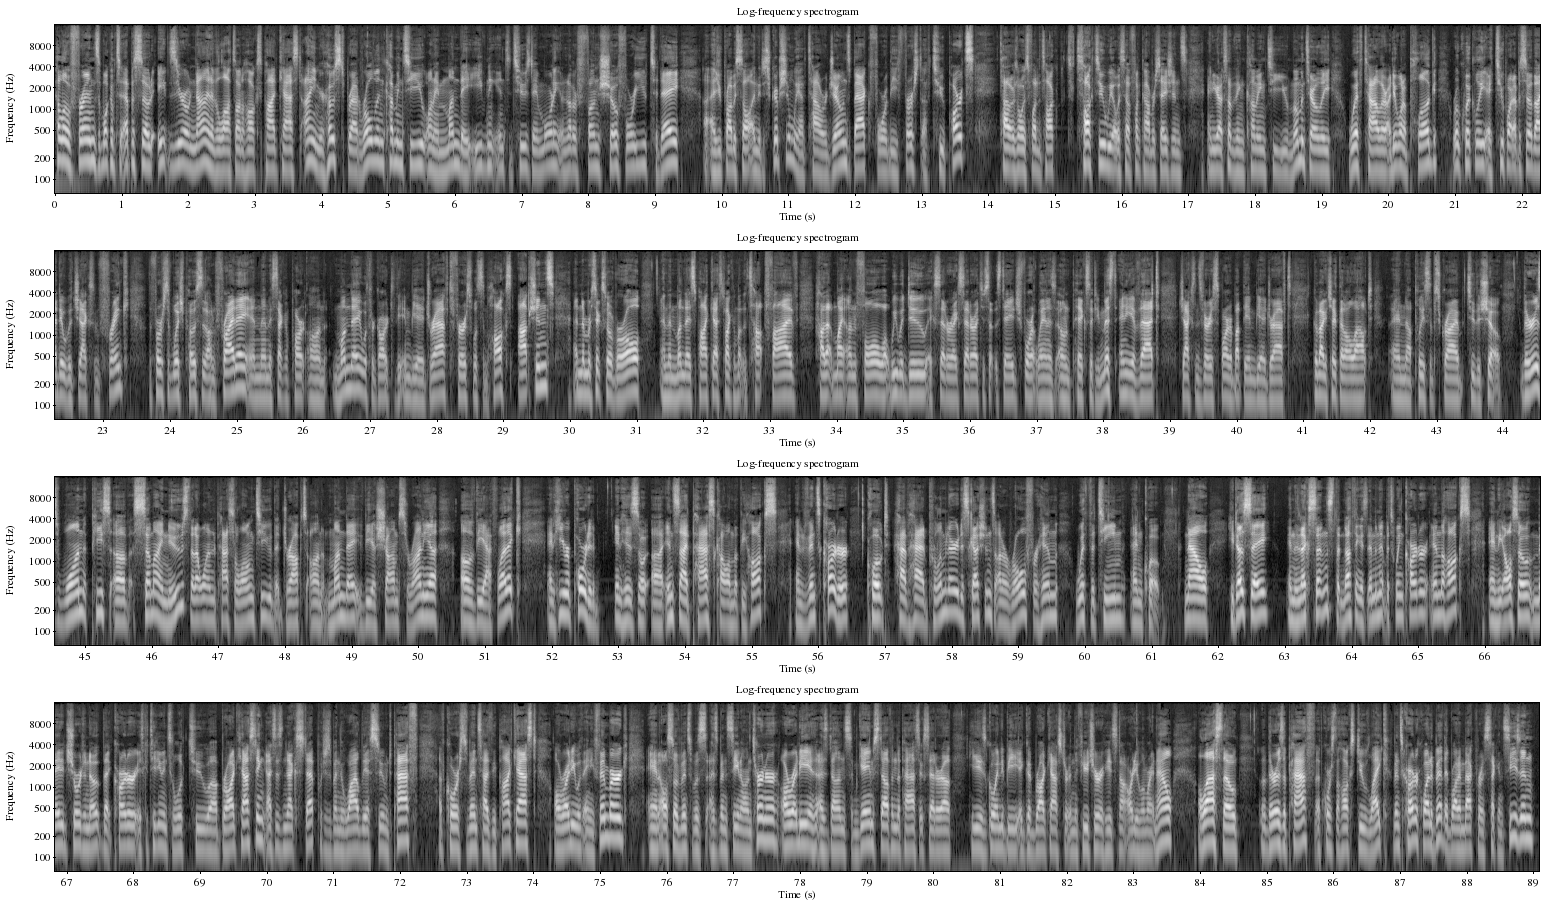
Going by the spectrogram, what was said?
Hello, friends. Welcome to episode 809 of the Locked On Hawks podcast. I am your host, Brad Rowland, coming to you on a Monday evening into Tuesday morning. Another fun show for you today. Uh, as you probably saw in the description, we have Tyler Jones back for the first of two parts. Tyler's always fun to talk to talk to. We always have fun conversations, and you have something coming to you momentarily with Tyler. I do want to plug real quickly a two part episode that I did with Jackson Frank, the first of which posted on Friday, and then the second part on Monday with regard to the NBA draft. First with some Hawks options at number six overall, and then Monday's podcast talking about the top five, how that might unfold, what we would do, et cetera, et cetera, to set the stage for Atlanta's own picks. If you missed any of that, Jackson's very smart about the NBA draft. Go back and check that all out, and uh, please subscribe to the show. There is one piece of semi news that I wanted to pass along to you that dropped on Monday via Shams Charania of The Athletic, and he reported in his uh, inside pass column that the Hawks and Vince Carter, quote, have had preliminary discussions on a role for him with the team, end quote. Now, he does say in the next sentence that nothing is imminent between Carter and the Hawks, and he also made sure to note that Carter is continuing to look to uh, broadcasting as his next step, which has been the widely assumed path. Of course, Vince has the podcast already with Annie Finberg, and also Vince was has been seen on Turner already and has done some game stuff in the past, etc. He is going to be a good broadcaster in the future if he's not already one right now. Alas, though, there is a path. Of course, the Hawks do like Vince Carter quite a bit. They brought him back for a second season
